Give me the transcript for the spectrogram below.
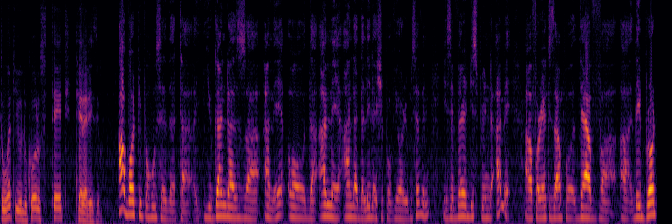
to what you would call state terrorism. How about people who say that uh, Uganda's uh, army or the army under the leadership of Yoweri Museveni is a very disciplined army? Uh, for example, they have uh, uh, they brought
